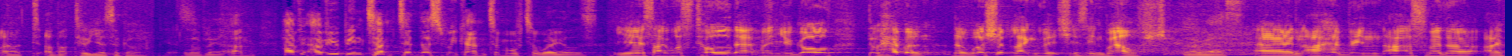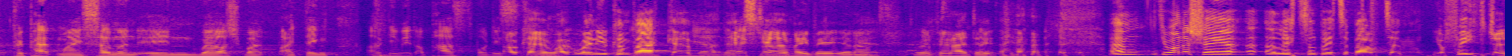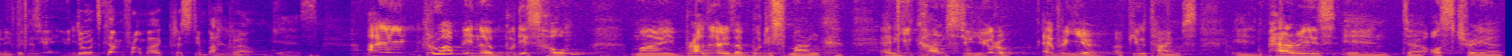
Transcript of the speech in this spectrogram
uh, t- about two years ago. Yes. Lovely. And have, have you been tempted this weekend to move to Wales? yes, I was told that when you go to heaven, the worship language is in Welsh. Oh, yes. And I have been asked whether I've prepared my sermon in Welsh, but I think I'll give it a pass for this. Okay, when you come Yeah, back um, yeah, next, next year, round. maybe, you know, Yes, we'll yes, be ready. um, do you want to share a, a little bit about um, your faith journey? Because you, you don't come from a Christian No, background. yes. I grew up in a Buddhist home. My brother is a Buddhist monk, and he comes to Europe every year, a few times, in Paris, in uh, Austria,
